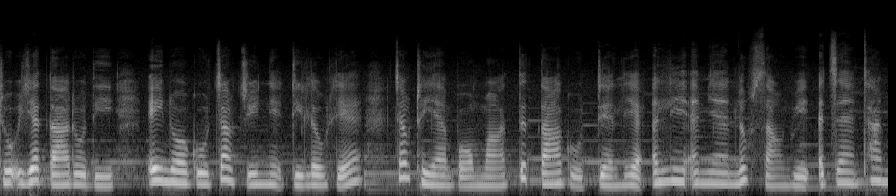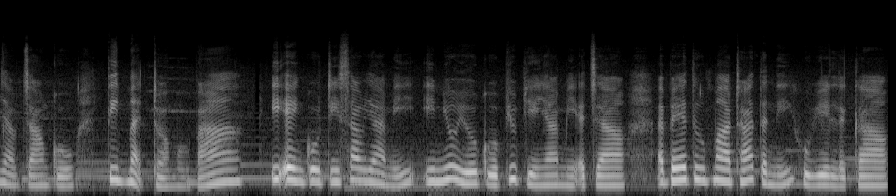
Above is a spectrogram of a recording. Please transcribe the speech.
ထိုအရက်သားတို့သည်အိမ်တော်ကိုကြောက်ကြီးနှင့်တီးလုပ်လျက်ကြောက်ထရံပေါ်မှတစ်သားကိုတင်လျက်အလင်းအမြန်လှုပ်ဆောင်၍အကြံထမြောက်ကြောင်းကိုသိမှတ်တော်မူပါ ဤအိမ်ကိုတိဆောက်ရမည်ဤမြို့ရိုးကိုပြုပြင်ရမည်အကြောင်းအဘဲသူမှားထားသနည်းဟု၍၎င်း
